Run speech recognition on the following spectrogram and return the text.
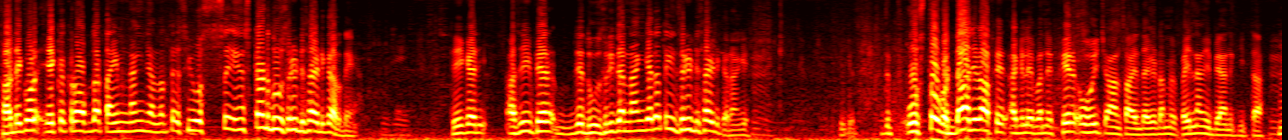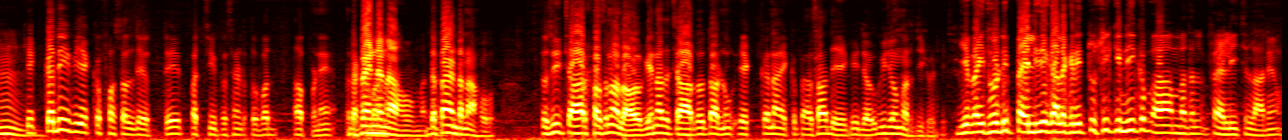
ਸਾਡੇ ਕੋਲ ਇੱਕ ਕ੍ਰੌਪ ਦਾ ਟਾਈਮ ਲੰਘ ਜਾਂਦਾ ਤੇ ਅਸੀਂ ਉਸੇ ਇਨਸਟੈਂਟ ਦੂਸਰੀ ਡਿਸਾਈਡ ਕਰਦੇ ਹਾਂ। ਜੀ। ਠੀਕ ਹੈ ਜੀ? ਅਸੀਂ ਫਿਰ ਜੇ ਦੂਸਰੀ ਦਾ ਲੰਘ ਗਿਆ ਤਾਂ ਤੀਸਰੀ ਡਿਸਾਈਡ ਕਰਾਂਗੇ। ਠੀਕ ਹੈ ਤੇ ਉਸ ਤੋਂ ਵੱਡਾ ਜਿਹੜਾ ਫਿਰ ਅਗਲੇ ਬੰਨੇ ਫਿਰ ਉਹੀ ਚਾਂਸ ਆ ਜਾਂਦਾ ਜਿਹੜਾ ਮੈਂ ਪਹਿਲਾਂ ਵੀ ਬਿਆਨ ਕੀਤਾ ਕਿ ਕਦੀ ਵੀ ਇੱਕ ਫਸਲ ਦੇ ਉੱਤੇ 25% ਤੋਂ ਵੱਧ ਆਪਣੇ Depend ਨਾ ਹੋ ਮਤਲਬ। ਡਿਪੈਂਡ ਨਾ ਹੋ। ਤੁਸੀਂ ਚਾਰ ਫਸਲਾਂ ਲਾਓਗੇ ਨਾ ਤਾਂ ਚਾਰ ਤੋਂ ਤੁਹਾਨੂੰ ਇੱਕ ਨਾ ਇੱਕ ਪੈਸਾ ਦੇ ਕੇ ਜਾਊਗੀ ਜੋ ਮਰਜ਼ੀ ਹੋ ਜੇ। ਜੇ ਬਾਈ ਤੁਹਾਡੀ ਪਹਿਲੀ ਦੀ ਗੱਲ ਕਰੀ ਤੁਸੀਂ ਕਿੰਨੀ ਕੁ, ਅਹ, ਮਤਲਬ ਪਹਿਲੀ ਚ ਲਾ ਰਹੇ ਹੋ?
